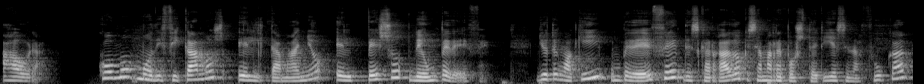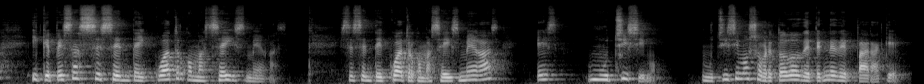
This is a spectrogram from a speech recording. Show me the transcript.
Ahora, ¿cómo modificamos el tamaño, el peso de un PDF? Yo tengo aquí un PDF descargado que se llama Repostería sin azúcar y que pesa 64,6 megas. 64,6 megas es muchísimo, muchísimo, sobre todo depende de para qué.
